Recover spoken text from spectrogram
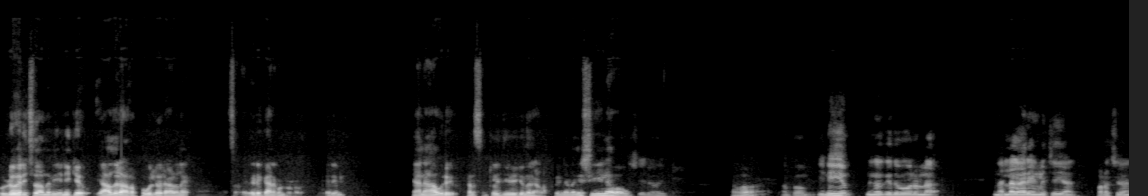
പുഴുവരിച്ചതാണെങ്കിലും എനിക്ക് യാതൊരു അറപ്പുമില്ല ഒരാളിനെ എടുക്കാനെ കൊണ്ടുള്ളത് കാര്യം ഞാൻ ആ ഒരു കൺസെപ്റ്റിൽ ജീവിക്കുന്ന ഒരാളാണ്. പിന്നെ അതെങ്കിൽ ശീലമാവും. അപ്പോൾ അപ്പം ഇനിയും നിങ്ങൾക്ക് ഇതുപോലുള്ള നല്ല കാര്യങ്ങൾ ചെയ്യാൻ പടച്ചവൻ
